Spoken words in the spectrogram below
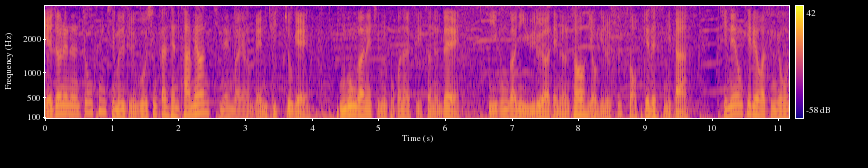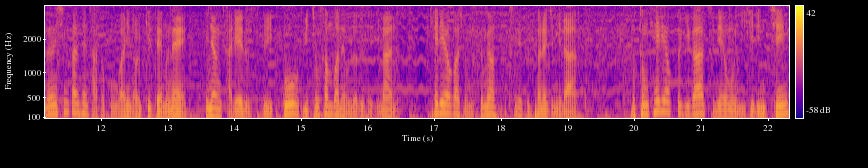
예전에는 좀 큰 짐을 들고 신칸센 타면 진행 방향 맨 뒤쪽에 빈 공간에 짐을 보관할 수 있었는데 이 공간이 유료화되면서 여기를 쓸 수 없게 됐습니다. 기내용 캐리어 같은 경우는 신칸센 좌석 공간이 넓기 때문에 그냥 자리에 둘 수도 있고 위쪽 선반에 올려도 되지만 캐리어가 좀 크면 확실히 불편해집니다. 보통 캐리어 크기가 기내용은 20인치,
